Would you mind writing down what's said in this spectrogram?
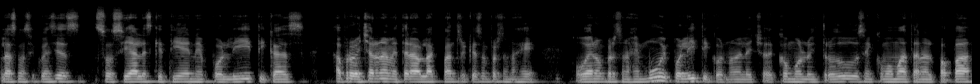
las consecuencias sociales que tiene, políticas, aprovecharon a meter a Black Panther, que es un personaje, o era un personaje muy político, ¿no? El hecho de cómo lo introducen, cómo matan al papá.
